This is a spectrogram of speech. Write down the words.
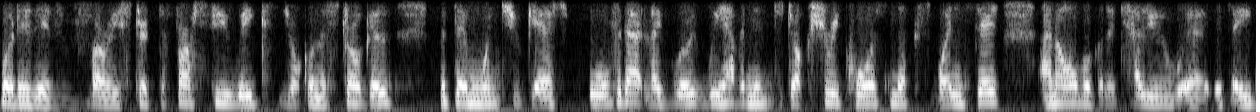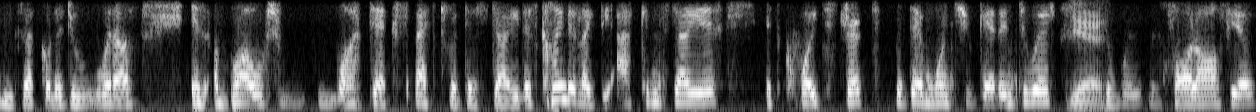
But it is very strict. The first few weeks you're going to struggle, but then once you get over that, like we have an introductory course next Wednesday, and all we're going to tell you, uh, it's Aidan's going to do with us, is about what to expect with this diet. It's kind of like the Atkins diet. It's quite strict, but then once you get into it, Yeah. the weight will fall off you.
